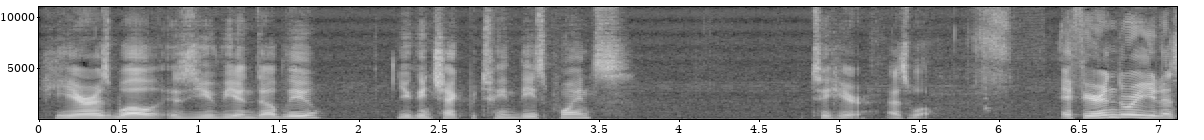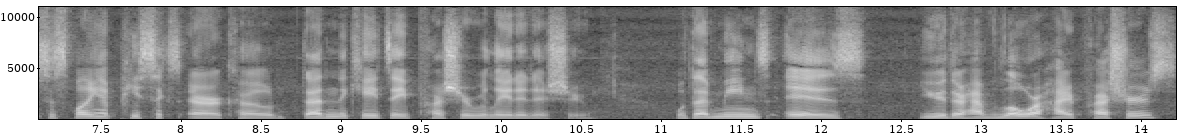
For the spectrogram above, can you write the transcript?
here as well is UV and W. You can check between these points to here as well. If your indoor unit is displaying a P6 error code, that indicates a pressure related issue. What that means is you either have low or high pressures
